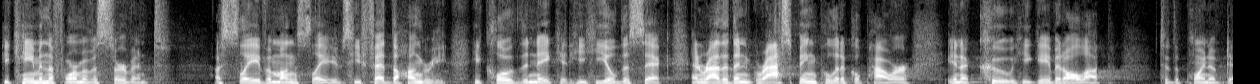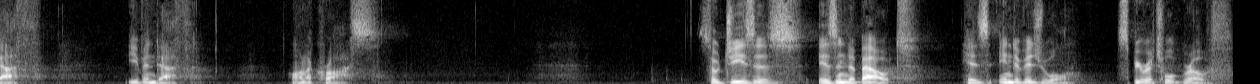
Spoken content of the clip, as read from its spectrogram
He came in the form of a servant, a slave among slaves. He fed the hungry. He clothed the naked. He healed the sick. And rather than grasping political power in a coup, he gave it all up to the point of death, even death on a cross. So Jesus isn't about his individual spiritual growth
